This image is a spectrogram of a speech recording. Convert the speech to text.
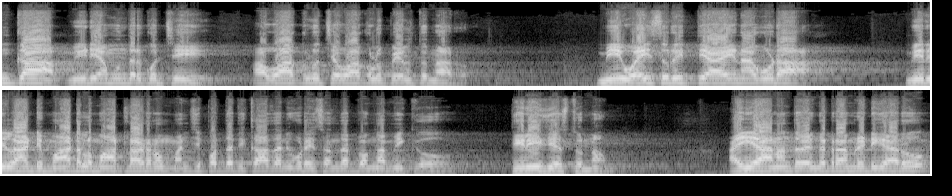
ఇంకా మీడియా ముందరకు వచ్చి అవాకులు చెవాకులు పేలుతున్నారు. మీ వయసు రీత్యా అయినా కూడా మీరు ఇలాంటి మాటలు మాట్లాడడం మంచి పద్ధతి కాదని కూడా ఈ సందర్భంగా మీకు తెలియజేస్తున్నాం. అయ్యా అనంత వెంకటరామరెడ్డి గారు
